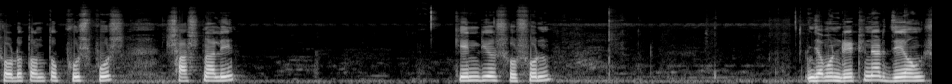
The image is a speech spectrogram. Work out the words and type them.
ষড়তন্ত্র ফুসফুস, শ্বাসনালী, কেন্দ্রীয় শোষণ, যেমন রেটিনার যে অংশ,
